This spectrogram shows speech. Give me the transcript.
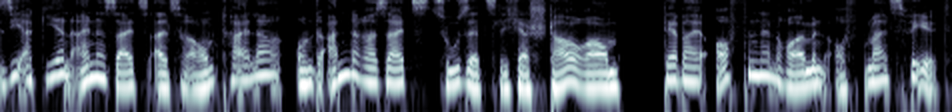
Sie agieren einerseits als Raumteiler und andererseits zusätzlicher Stauraum, der bei offenen Räumen oftmals fehlt.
